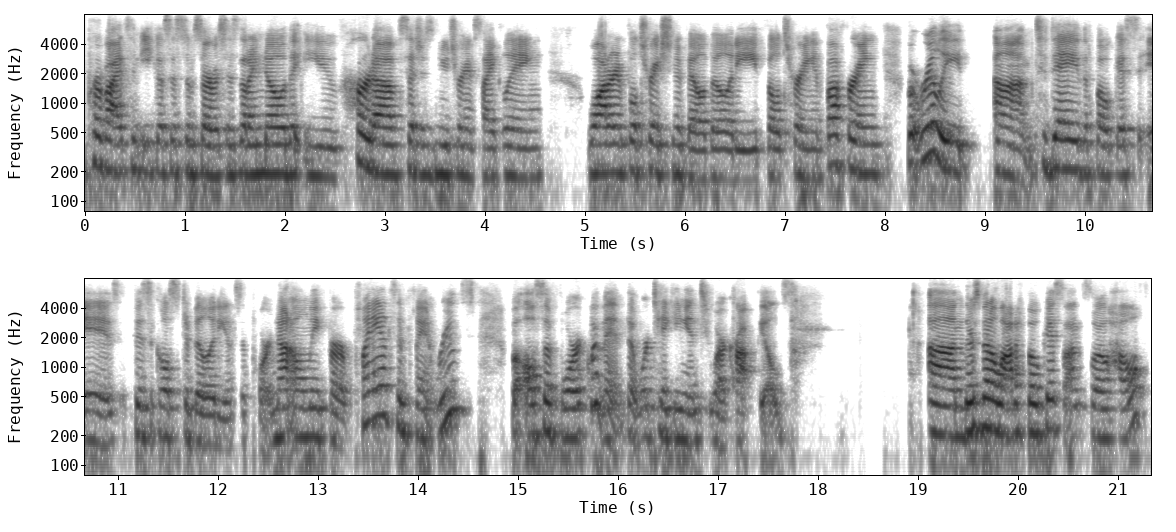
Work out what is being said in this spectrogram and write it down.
provides some ecosystem services that I know that you've heard of, such as nutrient cycling, water infiltration availability, filtering and buffering. But really um, today the focus is physical stability and support, not only for plants and plant roots, but also for equipment that we're taking into our crop fields. Um, there's been a lot of focus on soil health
